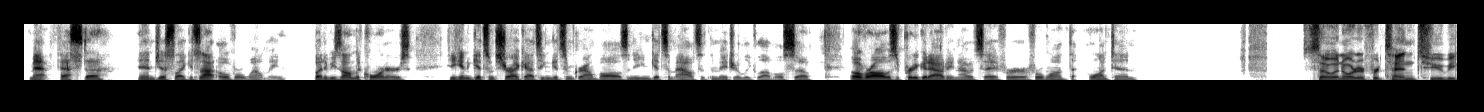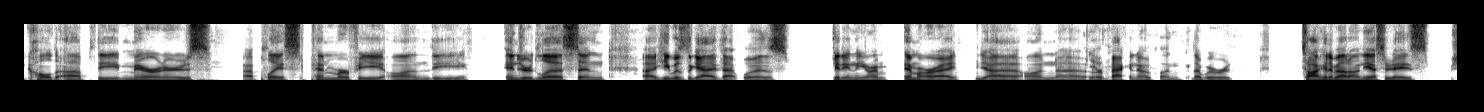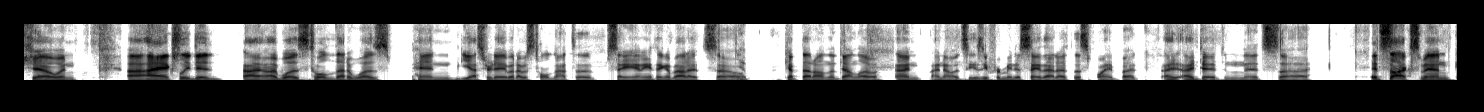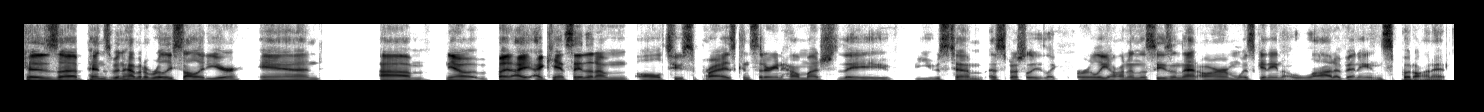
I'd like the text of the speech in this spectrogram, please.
Matt Festa, and just like it's not overwhelming. But if he's on the corners, he can get some strikeouts, he can get some ground balls, and he can get some outs at the major league level. So overall, it was a pretty good outing, I would say, for for Juan Then. So, in order for 10 to be called up, the Mariners uh, placed Penn Murphy on the injured list, and uh, he was the guy that was getting the MRI uh, on uh, Yeah. or back in Oakland that we were talking about on yesterday's show. And uh, I actually did, I, I was told that it was Penn yesterday, but I was told not to say anything about it. So, Yep. kept that on the down low. I, I know it's easy for me to say that at this point, but I, I did, and it's, uh, it sucks, man, because uh, Penn's been having a really solid year, and um, you know, but I, I can't say that I'm all too surprised considering how much they've used him, especially like early on in the season. That arm was getting a lot of innings put on it.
